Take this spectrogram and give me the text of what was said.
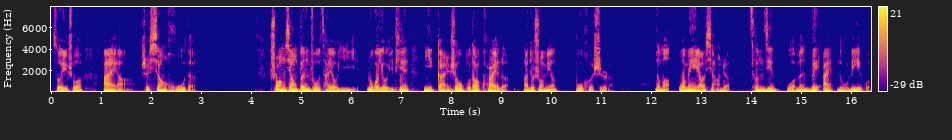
所以说，爱啊是相互的，双向奔赴才有意义。如果有一天你感受不到快乐，那就说明不合适了。那么我们也要想着，曾经我们为爱努力过，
